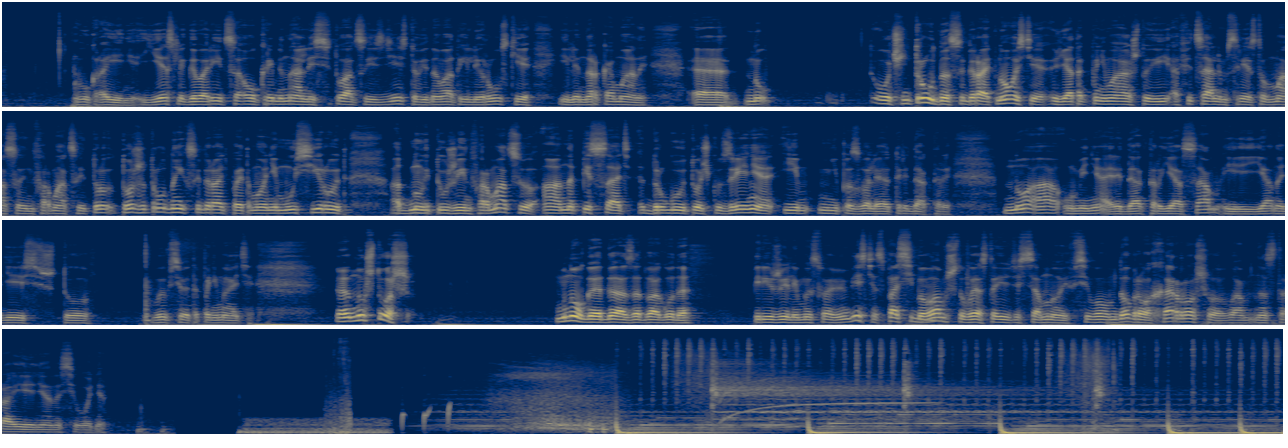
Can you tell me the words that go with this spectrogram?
в Украине. Если говорится о криминальной ситуации здесь, то виноваты или русские, или наркоманы. Э, ну, очень трудно собирать новости. Я так понимаю, что и официальным средствам массовой информации тоже трудно их собирать, поэтому они муссируют одну и ту же информацию, а написать другую точку зрения им не позволяют редакторы. Ну а у меня редактор я сам, и я надеюсь, что вы все это понимаете. Э, ну что ж, многое, да, за два года пережили мы с вами вместе. Спасибо вам, что вы остаетесь со мной. Всего вам доброго, хорошего вам настроения на сегодня.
